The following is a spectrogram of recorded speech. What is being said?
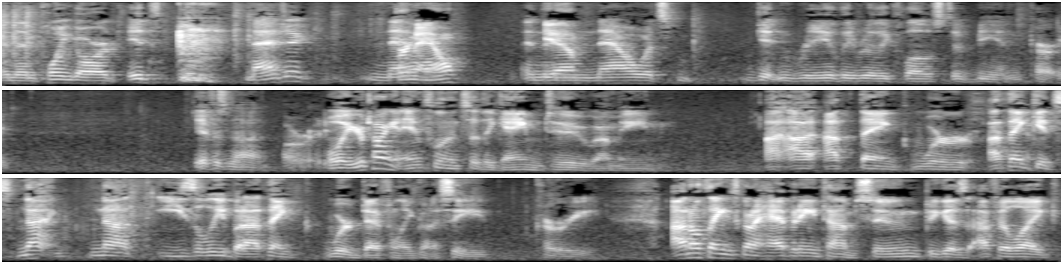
and then point guard. It's Magic now. For now. and then Yeah. now it's getting really, really close to being Curry. If it's not already. well, you're talking influence of the game too. I mean, I, I, I think we're I think it's not not easily, but I think we're definitely going to see Curry. I don't think it's going to happen anytime soon because I feel like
